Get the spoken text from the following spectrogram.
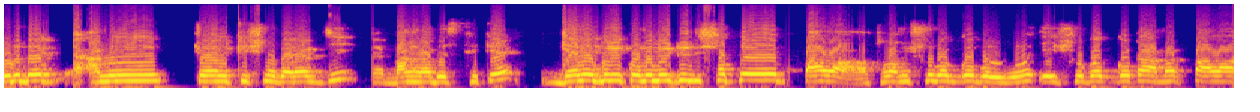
গুরুদেব, আমি চয়ন কৃষ্ণ ব্যানার্জি বাংলাদেশ থেকে। জ্ঞানগুরি কমিউনিটির সাথে পাওয়া, অথবা আমি সৌভাগ্য বলব, এই সৌভাগ্যটা আমার পাওয়া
